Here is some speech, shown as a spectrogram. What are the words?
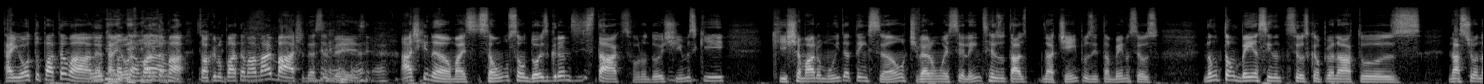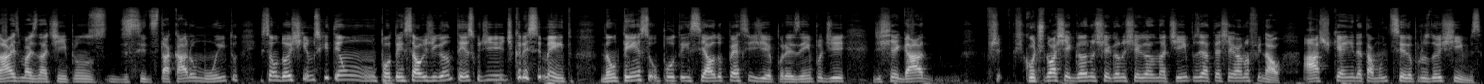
Tá em outro patamar, né? Outro Tá em outro patamar. patamar. Só que no patamar mais baixo dessa vez. Acho que não, mas são, são dois grandes destaques. Foram dois times que, que chamaram muita atenção, tiveram excelentes resultados na Champions e também nos seus. Não tão bem assim nos seus campeonatos nacionais, mas na Champions se destacaram muito. E são dois times que têm um, um potencial gigantesco de, de crescimento. Não tem esse, o potencial do PSG, por exemplo, de, de chegar che- continuar chegando, chegando, chegando na Champions e até chegar no final. Acho que ainda tá muito cedo para os dois times,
